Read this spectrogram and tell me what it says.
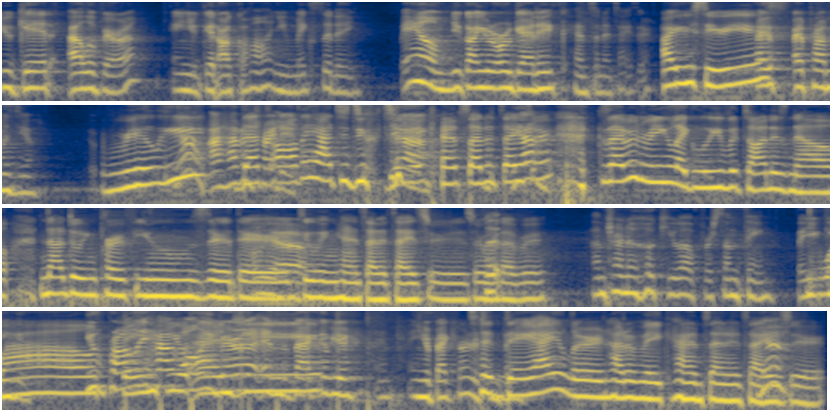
You get aloe vera and you get alcohol and you mix it in. Bam, you got your organic hand sanitizer. Are you serious? I, I promise you. really? Yeah, I haven't That's tried all it. they had to do to Yeah. make hand sanitizer? Yeah. Because I've been reading like Louis Vuitton is now not doing perfumes or they're Oh, yeah. doing hand sanitizers or But- whatever. I'm trying to hook you up for something you can Wow, You probably have you, aloe vera in Angie. the back of your in, in your backyard. Or something. Today I learned how to make hand sanitizer.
